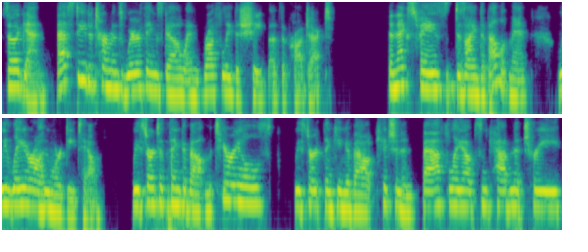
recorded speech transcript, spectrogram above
So again, SD determines where things go and roughly the shape of the project. The next phase, design development, we layer on more detail. We start to think about materials. We start thinking about kitchen and bath layouts and cabinetry.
